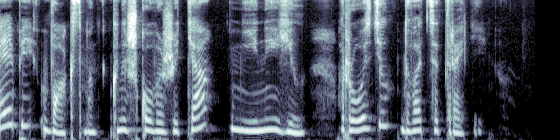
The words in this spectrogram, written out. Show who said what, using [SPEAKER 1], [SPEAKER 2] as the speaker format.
[SPEAKER 1] Ебі Ваксман. Книжкове життя Ніни Гіл, розділ 23,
